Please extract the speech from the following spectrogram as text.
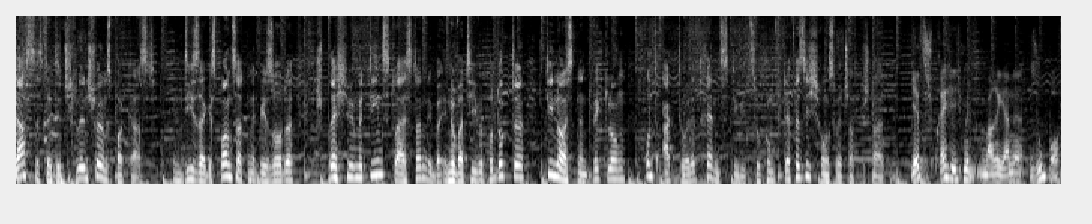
Das ist der Digital Insurance Podcast. In dieser gesponserten Episode sprechen wir mit Dienstleistern über innovative Produkte, die neuesten Entwicklungen und aktuelle Trends, die die Zukunft der Versicherungswirtschaft gestalten. Jetzt spreche ich mit Marianne Suboff.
